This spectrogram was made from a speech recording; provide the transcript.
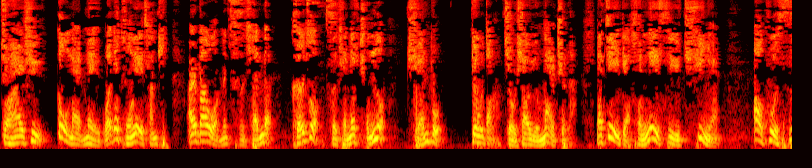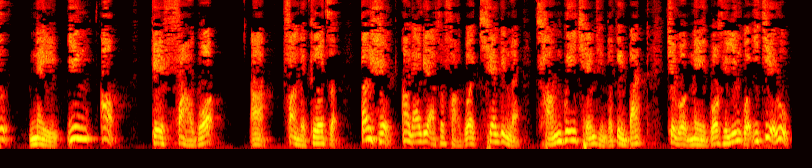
转而去购买美国的同类产品，而把我们此前的合作、此前的承诺全部丢到九霄云外去了。那这一点很类似于去年奥库斯美英澳给法国啊放的鸽子。当时澳大利亚和法国签订了常规潜艇的订单，结果美国和英国一介入，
